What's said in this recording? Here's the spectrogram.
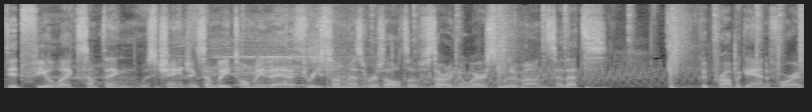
did feel like something was changing. Somebody told me they had a threesome as a result of starting to wear Smootamones, so that's good propaganda for it.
